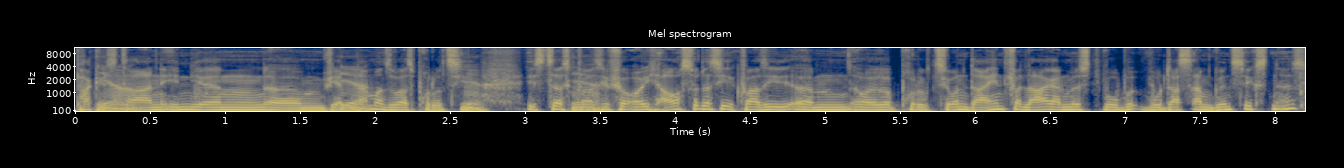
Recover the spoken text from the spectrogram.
Pakistan, ja. Indien, ähm, Vietnam ja. und sowas produzieren. Ja. Ist das quasi für euch auch so, dass ihr quasi ähm, eure Produktion dahin verlagern müsst, wo, wo das am günstigsten ist?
